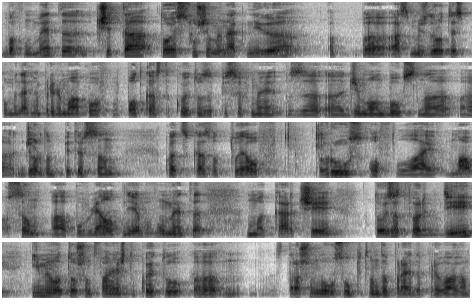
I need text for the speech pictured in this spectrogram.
В момента чета, т.е. слушам една книга, аз между другото споменахме преди малко в подкаста, който записахме за Jim On Books на Джордан Питерсън, която се казва 12 Rules of Life. Малко съм повлиян от нея в момента, макар че той затвърди именно точно това нещо, което страшно много се опитвам да правя, да прилагам,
